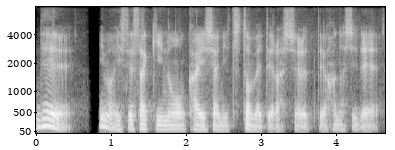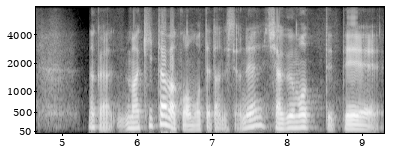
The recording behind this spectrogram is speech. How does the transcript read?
で今伊勢崎の会社に勤めてらっしゃるっていう話でなんか巻きタバコを持ってたんですよね。シャグ持ってて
